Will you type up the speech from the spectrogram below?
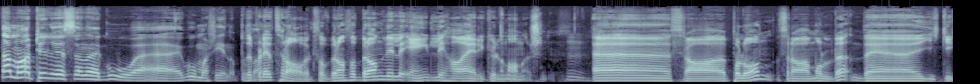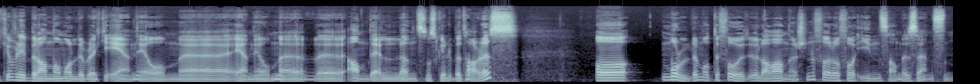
de har tydeligvis en eh, god, eh, god maskin. Oppe, det ble travelt for Brann, for Brann ville egentlig ha Erik Ulland Andersen. Eh, fra, på lån fra Molde. Det gikk ikke fordi Brann og Molde ble ikke enige om, eh, enige om eh, andelen lønn som skulle betales. Og Molde måtte få ut Ulland Andersen for å få inn Sander Svendsen.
